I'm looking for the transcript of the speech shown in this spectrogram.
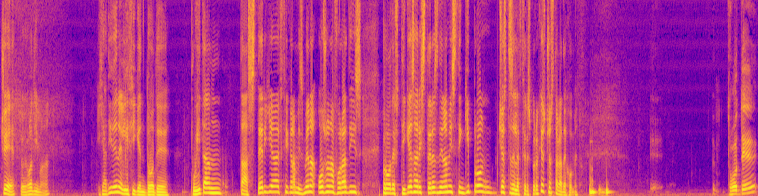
και το ερώτημα γιατί δεν ελήφθηκε τότε που ήταν τα αστέρια ευθυγραμμισμένα όσον αφορά τις προοδευτικές αριστερές δυνάμεις στην Κύπρο και στις ελεύθερες περιοχές και στα κατεχόμενα. Τότε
